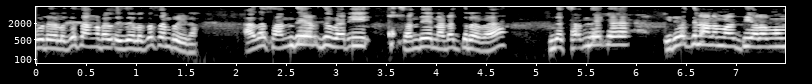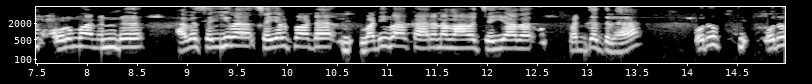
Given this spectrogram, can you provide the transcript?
வீடுகளுக்கு தங்களோட இதுகளுக்கு சென்றுவிடும் அவ சந்தை எடுத்து வரி சந்தையை நடத்துறவ இந்த சந்தைக்கு இருபத்தி நாலு மணித்தியாலமும் ஒழுங்கா நின்று அவ செய்கிற செயல்பாட்டை வடிவா காரணமாக செய்யாத பட்சத்துல ஒரு ஒரு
